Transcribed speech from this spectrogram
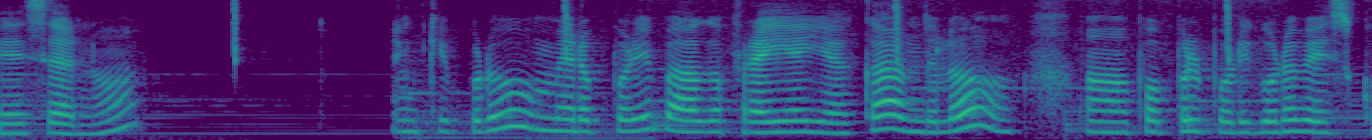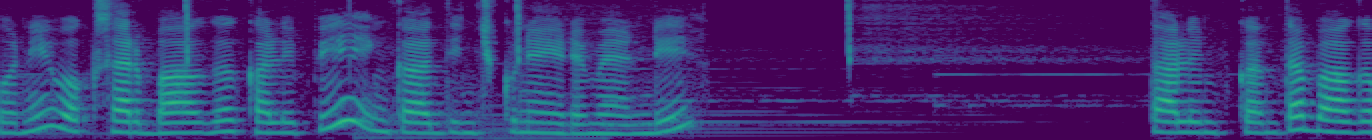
వేసాను. ఇంక ఇప్పుడు మిరప్పొడి బాగా ఫ్రై అయ్యాక అందులో పప్పుల పొడి కూడా వేసుకొని ఒకసారి బాగా కలిపి ఇంకా దించుకునేయడమే అండి. తాలింపుకంతా బాగా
